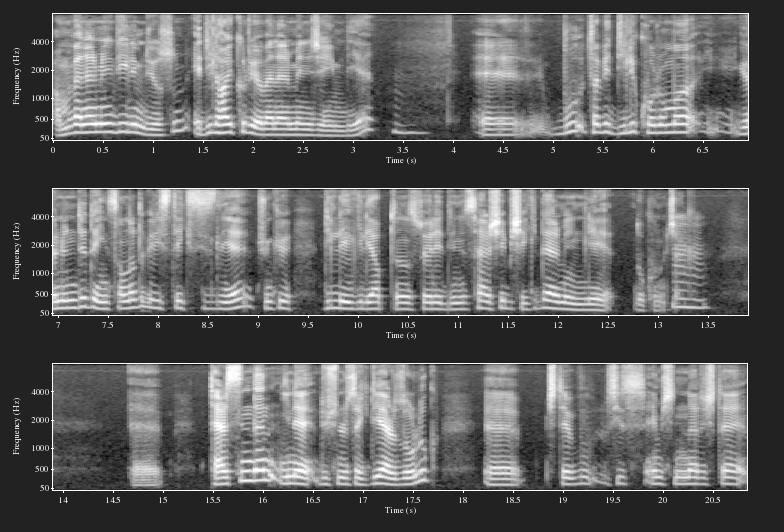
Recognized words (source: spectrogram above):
Ama ben Ermeni değilim diyorsun. E dil haykırıyor ben Ermeniceyim diye. E, bu tabii dili koruma yönünde de insanlarda bir isteksizliğe çünkü dille ilgili yaptığınız, söylediğiniz her şey bir şekilde Ermeniliğe dokunacak. E, tersinden yine düşünürsek diğer zorluk e, işte bu siz hemşinler işte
